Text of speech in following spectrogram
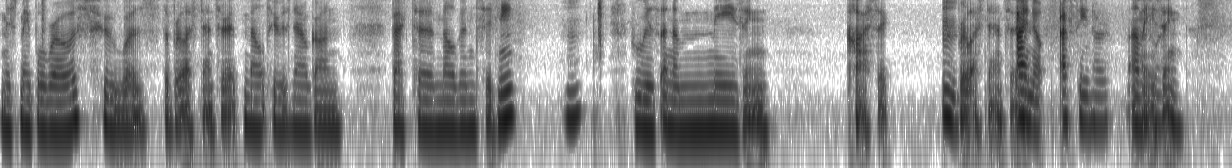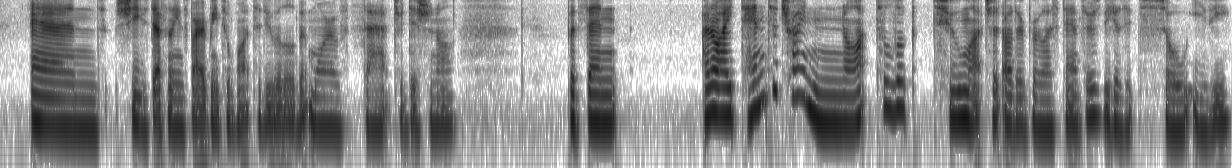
Miss Maple Rose, who was the burlesque dancer at Melt, who is now gone back to Melbourne, Sydney, mm-hmm. who is an amazing classic mm. burlesque dancer I know. I've seen her. well. amazing. and she's definitely inspired me to want to do a little bit more of that traditional. But then I don't know, I tend to try not to look too much at other burlesque dancers because it's so easy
